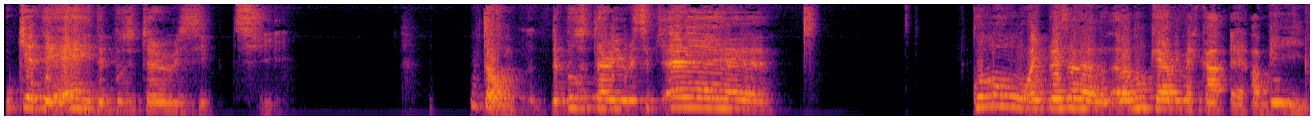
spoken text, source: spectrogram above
O que é DR, Depositary Receipt? Então, Depositary Receipt é quando a empresa ela não quer abrir, mercado, é, abrir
